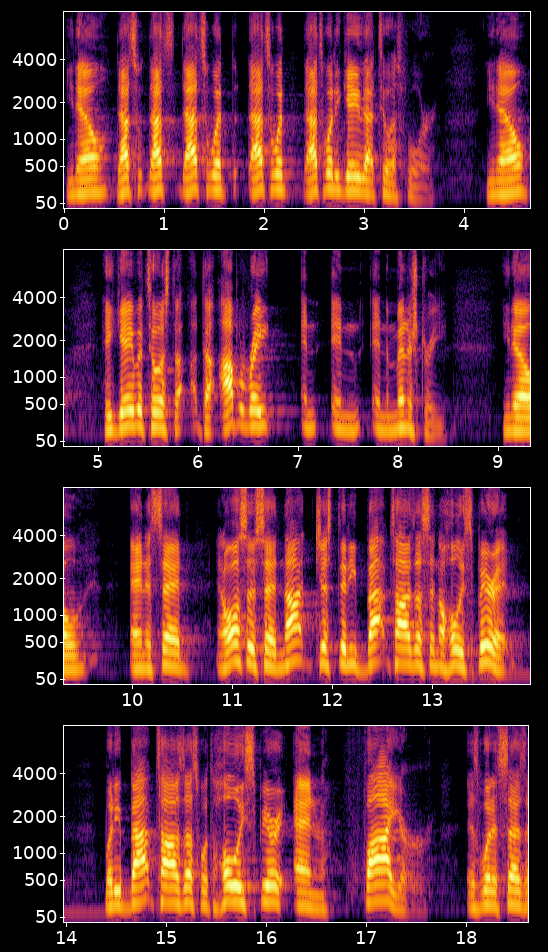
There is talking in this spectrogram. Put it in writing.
You know, that's, that's, that's, what, that's, what, that's what he gave that to us for. You know, he gave it to us to, to operate in, in, in the ministry. You know, and it said, and also said, not just did he baptize us in the Holy Spirit, but he baptized us with the Holy Spirit and fire, is what it says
